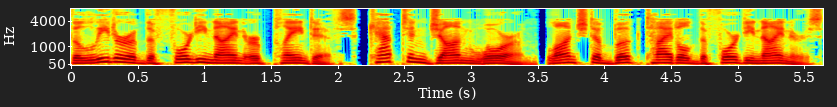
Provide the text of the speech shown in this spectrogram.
The leader of the 49er plaintiffs, Captain John Wareham, launched a book titled The 49ers:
